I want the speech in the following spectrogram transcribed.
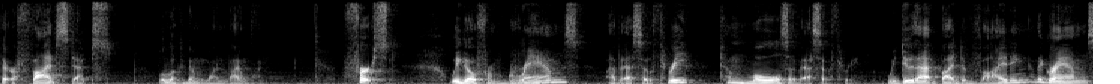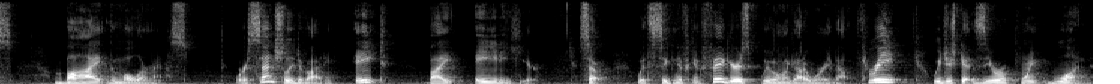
There are five steps. We'll look at them one by one. First, we go from grams of SO3 to moles of SO3. We do that by dividing the grams by the molar mass. We're essentially dividing 8 by 80 here. So with significant figures, we've only got to worry about 3. We just get 0.1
